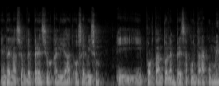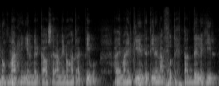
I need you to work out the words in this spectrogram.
en relación de precios, calidad o servicios y, por tanto la empresa contará con menos margen y el mercado será menos atractivo. Además, el cliente tiene la potestad de elegir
